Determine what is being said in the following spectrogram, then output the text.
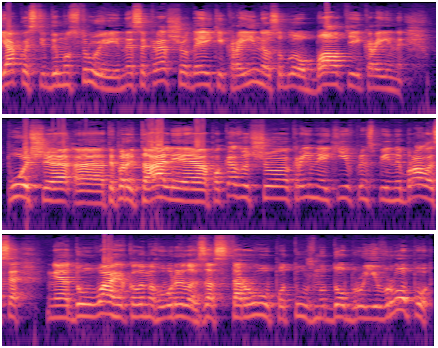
якості демонструє? І не секрет, що деякі країни, особливо Балтії країни, Польща, тепер Італія, показують, що країни, які в принципі не бралися до уваги, коли ми говорили за стару, потужну, добру Європу,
